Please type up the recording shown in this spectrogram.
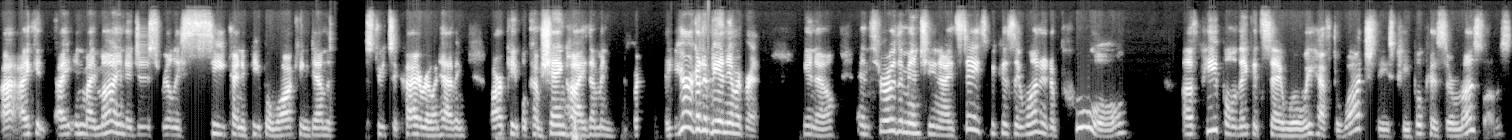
i, I can I, in my mind i just really see kind of people walking down the streets of cairo and having our people come shanghai them and you're going to be an immigrant you know and throw them into the united states because they wanted a pool of people. They could say well we have to watch these people because they're muslims.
